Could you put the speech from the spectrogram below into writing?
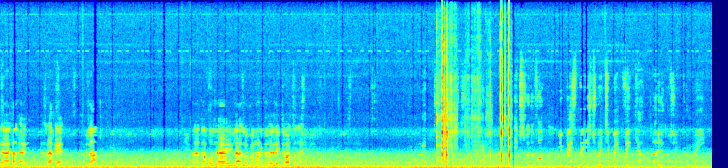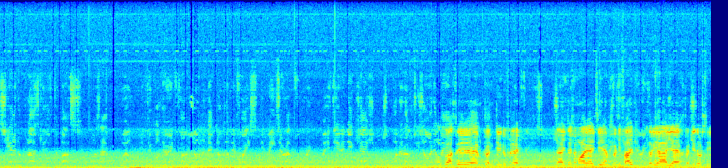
রাখে, খোলা। লোকের মানুষের দেখতে পারতো না। আছে এম টোয়েন্টির উপরে যাইতে সময় আইছি এম টোয়েন্টি ফাইভ ধরিয়া আইয়া এম টোয়েন্টি ধরছি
